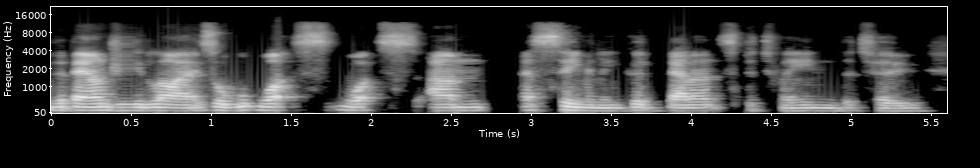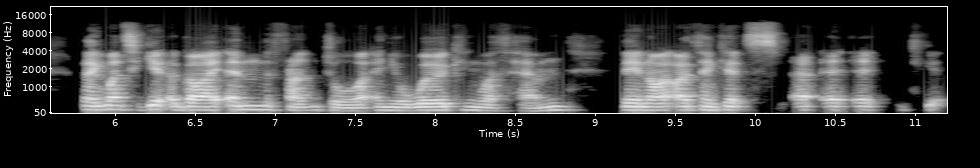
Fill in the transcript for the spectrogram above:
the boundary lies or what's what's um, a seemingly good balance between the two. I think once you get a guy in the front door and you're working with him, then I, I think it's uh, it, it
